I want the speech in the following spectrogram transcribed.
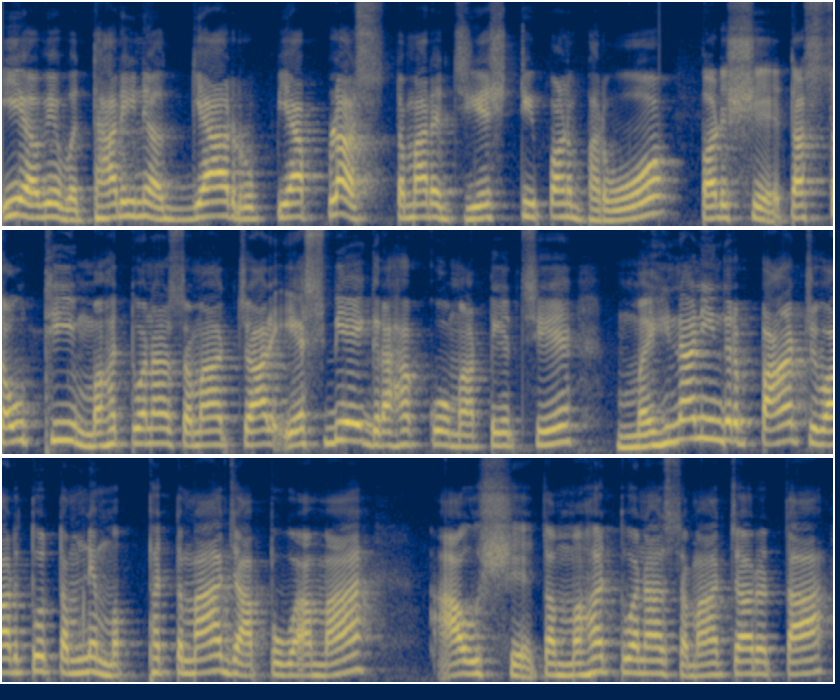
એ હવે વધારીને અગિયાર રૂપિયા પ્લસ તમારે જીએસટી પણ ભરવો પડશે. તો સૌથી મહત્ત્વના સમાચાર એસબીઆઈ ગ્રાહકો માટે છે. મહિનાની અંદર પાંચ વાર તો તમને મફતમાં જ આપવામાં આવશે. તો મહત્ત્વના સમાચાર હતા.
